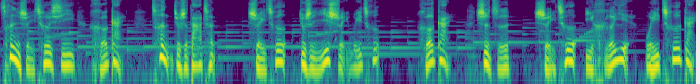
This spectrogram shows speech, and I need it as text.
乘水车兮河盖，乘就是搭乘，水车就是以水为车，河盖是指水车以荷叶为车盖。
